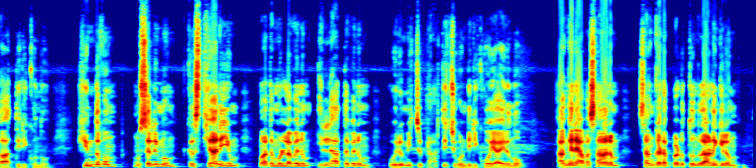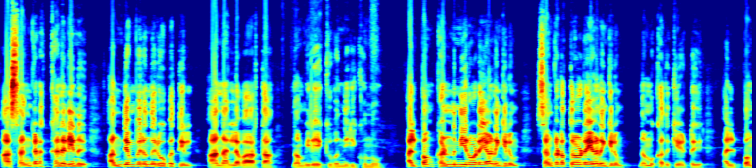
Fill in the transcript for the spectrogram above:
കാത്തിരിക്കുന്നു. ഹിന്ദുവും മുസ്ലിമും ക്രിസ്ത്യാനിയും മതമുള്ളവനും ഇല്ലാത്തവനും ഒരുമിച്ച് പ്രാർത്ഥിച്ചു കൊണ്ടിരിക്കുകയായിരുന്നു അങ്ങനെ അവസാനം സങ്കടപ്പെടുത്തുന്നതാണെങ്കിലും ആ സങ്കടക്കനലിന് അന്ത്യം വരുന്ന രൂപത്തിൽ ആ നല്ല വാർത്ത നമ്മിലേക്ക് വന്നിരിക്കുന്നു. അല്പം കണ്ണുനീരോടെയാണെങ്കിലും സങ്കടത്തോടെയാണെങ്കിലും നമുക്കത് കേട്ട് അല്പം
